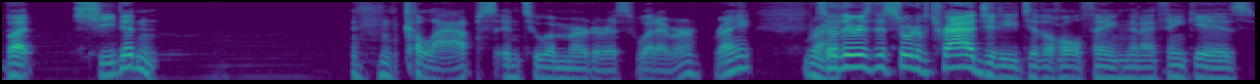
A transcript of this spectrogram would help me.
but she didn't collapse into a murderous whatever, right? Right. So there is this sort of tragedy to the whole thing that I think is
